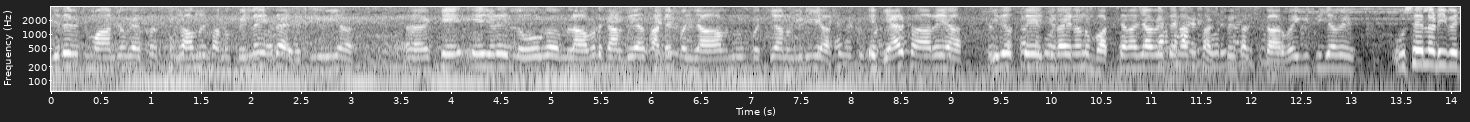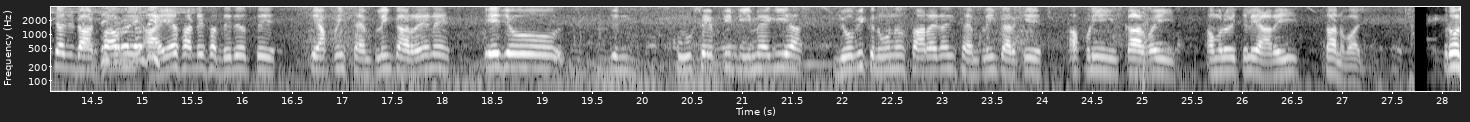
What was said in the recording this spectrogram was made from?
ਜਿਹਦੇ ਵਿੱਚ ਮਾਨਯੋਗ ਐਸਐਸਪੀ ਸਾਹਿਬ ਨੇ ਸਾਨੂੰ ਪਹਿਲਾਂ ਹੀ ਹਦਾਇਤ ਦਿੱਤੀ ਹੋਈ ਆ ਕਿ ਇਹ ਜਿਹੜੇ ਲੋਕ ਮਿਲਾਵਟ ਕਰਦੇ ਆ, ਸਾਡੇ ਪੰਜਾਬ ਨੂੰ, ਬੱਚਿਆਂ ਨੂੰ ਜਿਹੜੀ ਆ, ਇਹ ਜ਼ਹਿਰ ਖਾ ਰਹੇ ਆ, ਇਹਦੇ ਉੱਤੇ ਜਿਹੜਾ ਇਹਨਾਂ ਨੂੰ ਬਖਸ਼ਿਆ ਨਾ ਜਾਵੇ ਤੇ ਇਹਨਾਂ ਤੇ ਸਖਤ ਤੇ ਸਖਤ ਕਾਰਵਾਈ ਕੀਤੀ ਜਾਵੇ। ਉਸੇ ਲੜੀ ਵਿੱਚ ਅੱਜ ਡਾਕਟਰ ਸਾਹਿਬ ਨੇ ਆਏ ਆ ਸਾਡੇ ਸੱਦੇ ਦੇ ਉੱਤੇ ਤੇ ਆਪਣੀ ਸੈਂਪਲਿੰਗ ਕਰ ਰਹੇ ਨੇ। ਇਹ ਜੋ ਫੂਡ ਸੇਫਟੀ ਟੀਮ ਹੈਗੀ ਆ, ਜੋ ਵੀ ਕਾਨੂੰਨ ਅਨੁਸਾਰ ਇਹਨਾਂ ਦੀ ਸੈਂਪਲਿੰਗ ਕਰਕੇ ਆਪਣੀ ਕਾਰਵਾਈ ਅਮਲ ਵਿੱਚ ਲਿਆ ਰਹੀ। ਧੰਨਵਾਦ ਜੀ। ਰੋਲ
